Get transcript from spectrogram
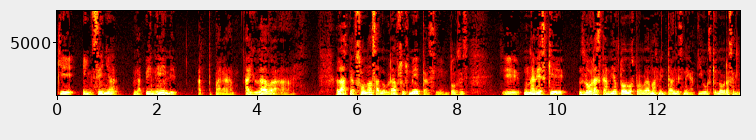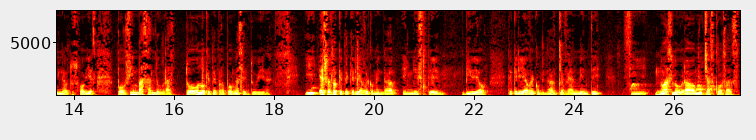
que enseña la PNL para ayudar a, las personas a lograr sus metas. Entonces, eh, una vez que logras cambiar todos los programas mentales negativos, que logras eliminar tus fobias, por fin vas a lograr todo lo que te propongas en tu vida. Y eso es lo que te quería recomendar en este video te quería recomendar que realmente si no has logrado muchas cosas,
